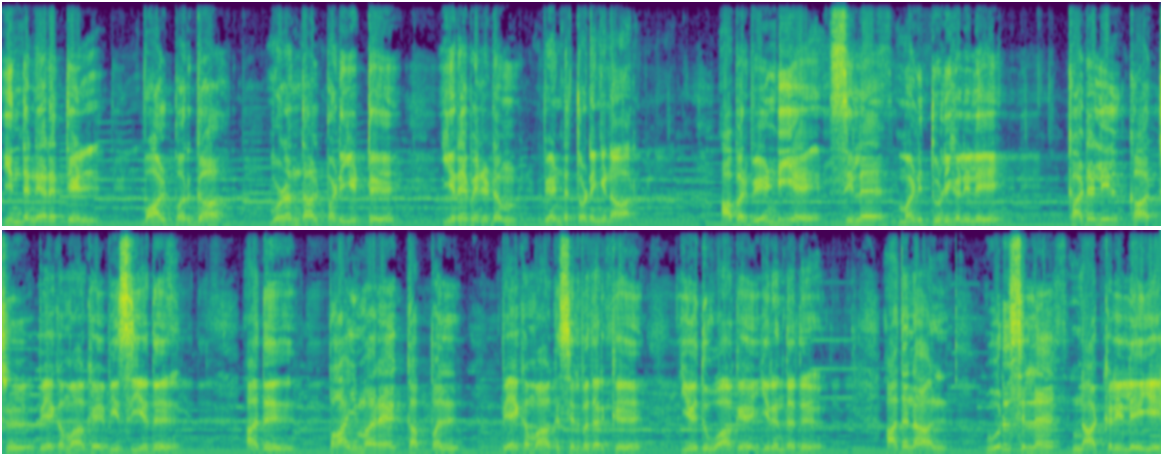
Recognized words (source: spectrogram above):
இந்த நேரத்தில் வால்பர்கா முழந்தால் படியிட்டு இறைவனிடம் வேண்டத் தொடங்கினார். அவர் வேண்டிய சில மணித்துளிகளிலே கடலில் காற்று வேகமாக வீசியது. அது பாய்மர கப்பல் வேகமாக செல்வதற்கு ஏதுவாக இருந்தது. அதனால் ஒரு சில நாட்களிலேயே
